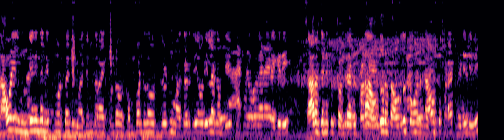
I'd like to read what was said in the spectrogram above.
ನಾವು ಇಲ್ಲಿ ಮುಂಜಾನೆಯಿಂದ ನಿಂತು ನೋಡ್ತಾ ಇದ್ದೀವಿ. ಮಾಧ್ಯಮದವ್ರು ಹಾಕೊಂಡು ಅವ್ರ ಕಂಪೌಂಡರ್ ಜೊತೆ ಮಾತಾಡಿದ್ವಿ. ಅವ್ರು ಇಲ್ಲ ನಮ್ಮ ದೇಶ ತೆಗೀರಿ. ಸಾರ್ವಜನಿಕರಿಗೆ ತೊಂದರೆ ಆಗುತ್ತೆ ಬೇಡ. ಅವ್ರದ್ದು ಅವ್ರದ್ದು ತೊಗೊಂಡು ನಾವು ಕೊಡಕ್ಕೆ ರೆಡಿದೀವಿ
